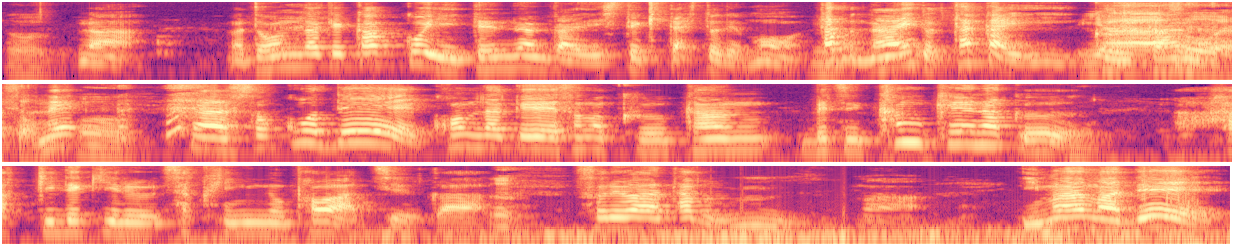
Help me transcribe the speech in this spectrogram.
うん。なまあ、どんだけかっこいい展覧会してきた人でも、多分難易度高い空間なんですよね。そうやそうだからそこで、こんだけその空間、別に関係なく、うん発揮できる作品のパワーっていうか、うん。それは多分、まあ、今まで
